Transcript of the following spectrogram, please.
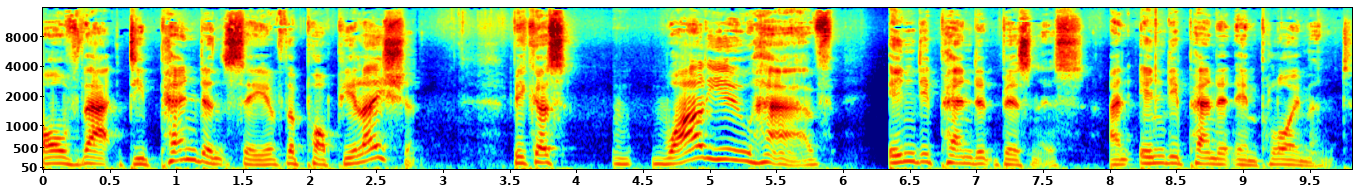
of that dependency of the population. Because while you have independent business and independent employment,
